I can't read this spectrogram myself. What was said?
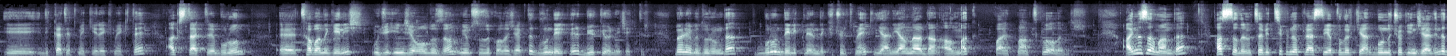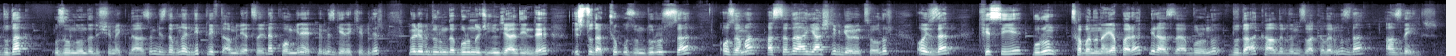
e, dikkat etmek gerekmekte. Aksi takdirde burun e, tabanı geniş, ucu ince olduğu zaman uyumsuzluk olacaktır. Burun delikleri büyük görünecektir. Böyle bir durumda burun deliklerini de küçültmek yani yanlardan almak gayet mantıklı olabilir. Aynı zamanda hastaların tabi tipinoplasti yapılırken burnu çok inceldiğinde dudak uzunluğunu da düşürmek lazım. Biz de buna lip lift ameliyatıyla kombine etmemiz gerekebilir. Böyle bir durumda burun ucu inceldiğinde üst dudak çok uzun durursa o zaman hastada daha yaşlı bir görüntü olur. O yüzden kesiyi burun tabanına yaparak biraz daha burunu dudağa kaldırdığımız vakalarımız da az değildir.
